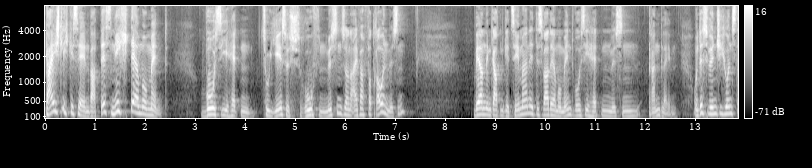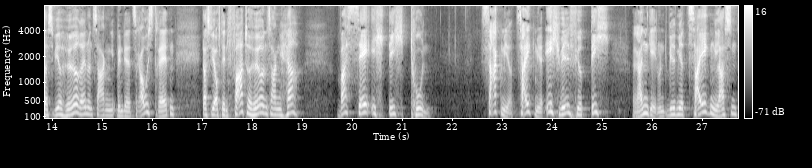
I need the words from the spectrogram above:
geistlich gesehen war das nicht der Moment, wo sie hätten zu Jesus rufen müssen, sondern einfach vertrauen müssen. Während im Garten Gethsemane, das war der Moment, wo sie hätten müssen dranbleiben. Und das wünsche ich uns, dass wir hören und sagen, wenn wir jetzt raustreten, dass wir auf den Vater hören und sagen, Herr, was sehe ich dich tun? Sag mir, zeig mir, ich will für dich rangehen und will mir zeigen lassen,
